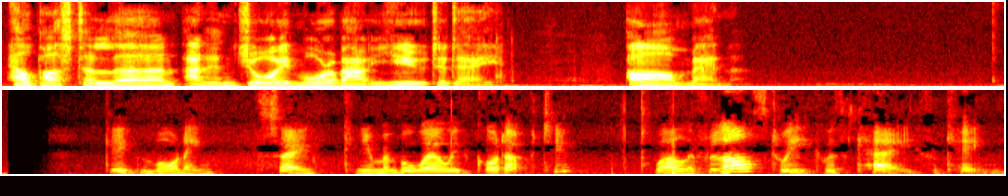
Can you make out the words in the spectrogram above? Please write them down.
Help us to learn and enjoy more about you today. Amen. Good morning. So, can you remember where we've got up to? Well, if last week was K for king,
